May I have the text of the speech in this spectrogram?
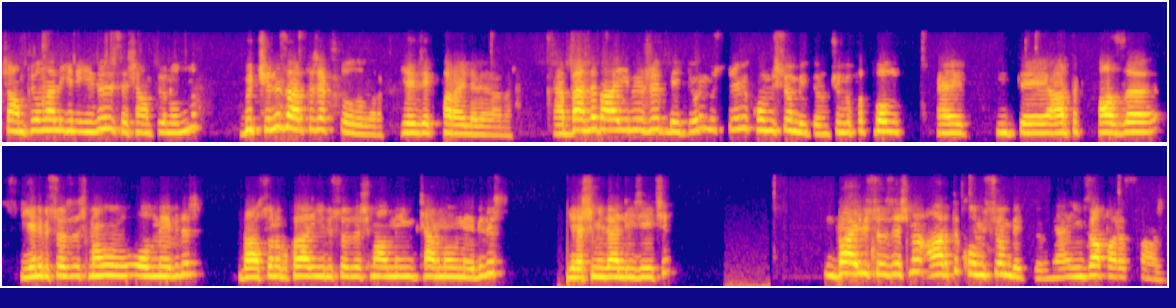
Şampiyonlar Ligi'ne izlenirse şampiyon olunup bütçeniz artacak doğal olarak gelecek parayla beraber. Yani ben de daha iyi bir ücret bekliyorum. Üstüne bir komisyon bekliyorum. Çünkü futbol yani e, artık fazla yeni bir sözleşme olmayabilir. Daha sonra bu kadar iyi bir sözleşme alma imkanım olmayabilir. Yaşım ilerleyeceği için. Daha iyi bir sözleşme artı komisyon bekliyorum. Yani imza parası tarzı.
